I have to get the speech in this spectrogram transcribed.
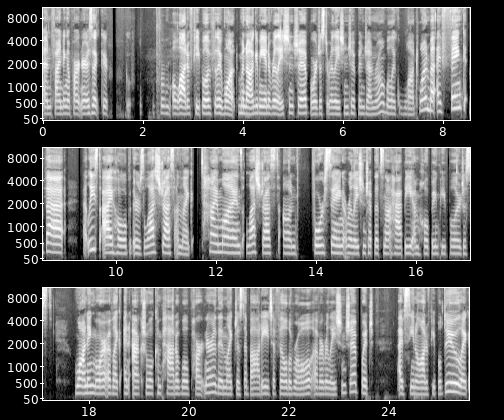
and finding a partner is like for a lot of people if they want monogamy in a relationship or just a relationship in general will like want one, but I think that at least I hope there's less stress on like timelines, less stress on forcing a relationship that's not happy. I'm hoping people are just wanting more of like an actual compatible partner than like just a body to fill the role of a relationship, which I've seen a lot of people do. Like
